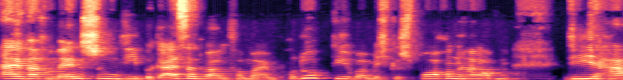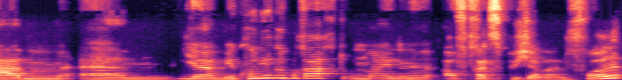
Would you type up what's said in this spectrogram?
einfach Menschen, die begeistert waren von meinem Produkt, die über mich gesprochen haben, die haben ähm, ja, mir Kunden gebracht und meine Auftragsbücher waren voll.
